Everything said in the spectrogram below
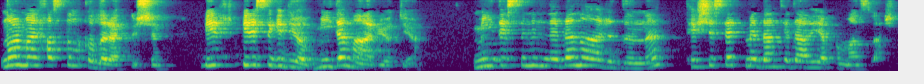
normal hastalık olarak düşün bir birisi gidiyor, midem ağrıyor diyor. Midesinin neden ağrıdığını teşhis etmeden tedavi yapamazlar.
